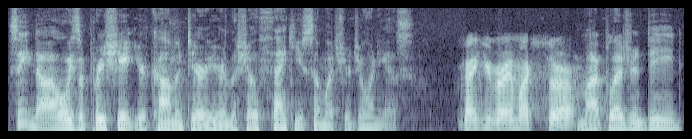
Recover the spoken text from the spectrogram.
Seton, I always appreciate your commentary here in the show. Thank you so much for joining us. Thank you very much, sir. My pleasure indeed.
